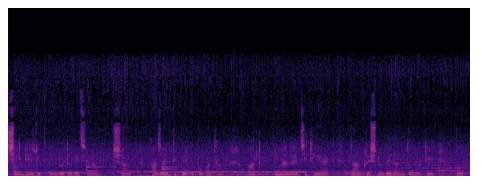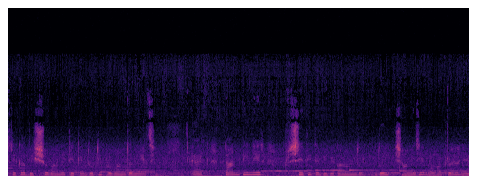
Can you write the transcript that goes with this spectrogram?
সিংহের হৃৎপিণ্ডটা বেছে নাও। সাত, হাজার দ্বীপের উপকথা। আট, হিমালয়ের চিঠি এক। রামকৃষ্ণ বেদান্ত মঠের পত্রিকা বিশ্ববাণী থেকে দুটি প্রবন্ধ নিয়েছি। এক, টানটিনের স্মৃতিতে বিবেকানন্দ, দুই, স্বামীজির মহাপ্রয়াণের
